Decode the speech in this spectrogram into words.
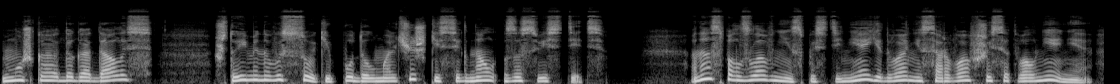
Мушка догадалась, что именно высокий подал мальчишке сигнал засвистеть. Она сползла вниз по стене, едва не сорвавшись от волнения —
